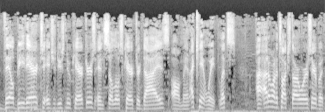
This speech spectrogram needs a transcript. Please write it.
they'll be there to introduce new characters, and Solo's character dies. Oh man, I can't wait. Let's. I, I don't want to talk Star Wars here, but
